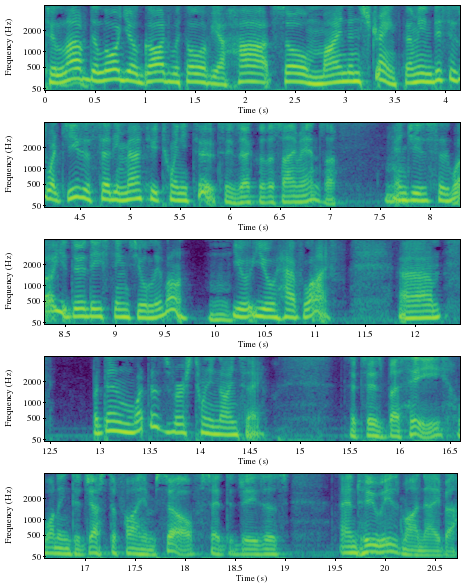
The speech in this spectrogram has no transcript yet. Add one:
To love the Lord your God with all of your heart, soul, mind, and strength. I mean, this is what Jesus said in Matthew 22. It's exactly the same answer. Hmm. And Jesus said, "Well, you do these things, you'll live on. You you have life." Um, but then, what does verse twenty nine say? It says, But he, wanting to justify himself, said to Jesus, And who is my neighbour?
